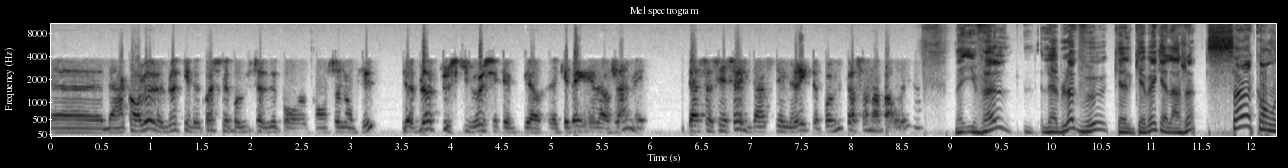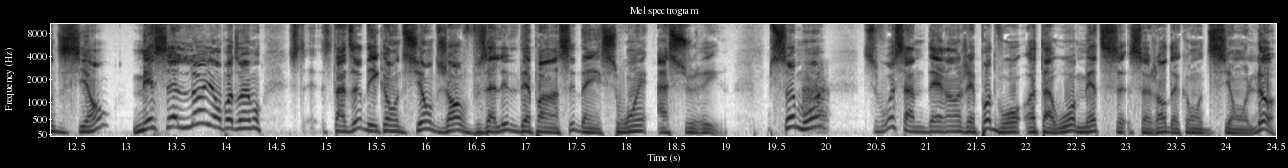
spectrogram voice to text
euh, ben encore là, le Bloc québécois ne s'est pas vu servir pour, pour ça non plus. Le Bloc, tout ce qu'il veut, c'est que le Québec ait l'argent, mais d'associer ça à l'identité numérique, t'as pas vu personne en parler. là? Mais ils veulent, le Bloc veut que le Québec ait l'argent sans condition, mais celles-là, ils n'ont pas dit un mot. C'est- C'est-à-dire des conditions du genre, vous allez le dépenser d'un soin assuré. Puis ça, moi, Ah. Tu vois, ça me dérangeait pas de voir Ottawa mettre ce, ce genre de conditions-là.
